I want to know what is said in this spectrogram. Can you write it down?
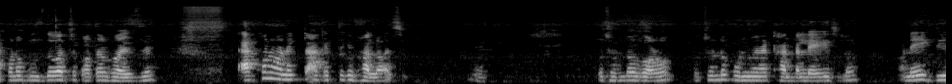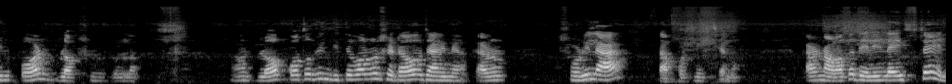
এখনও বুঝতে পারছ কথার ভয়েসে এখন অনেকটা আগের থেকে ভালো আছি। প্রচণ্ড গরম, প্রচণ্ড পরিমাণে ঠান্ডা লেগে গেছিল। অনেক দিন পর ব্লগ শুরু করলাম। আমার ব্লগ কতদিন দিতে পারব সেটাও জানি না, কারণ শরীর আর সাপোর্ট নিচ্ছে না। কারণ আমার তো ডেলি লাইফস্টাইল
